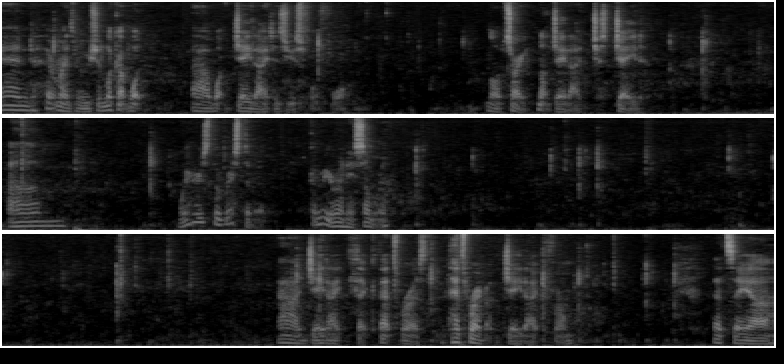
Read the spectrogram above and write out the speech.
And that reminds me, we should look up what uh, what jadeite is useful for. No, sorry, not jadeite, just jade. Um, where is the rest of it? Gotta be around here somewhere. Ah, jadeite thick. That's where I that's where I got jadeite from. That's a uh,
